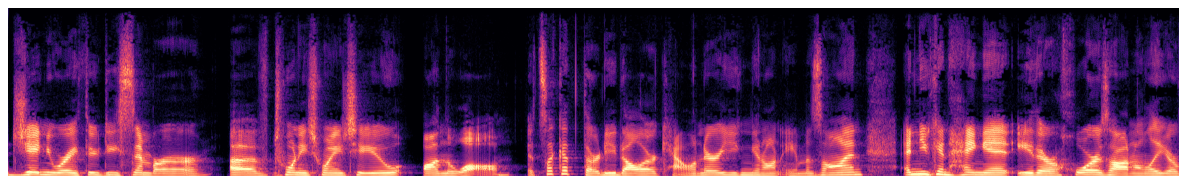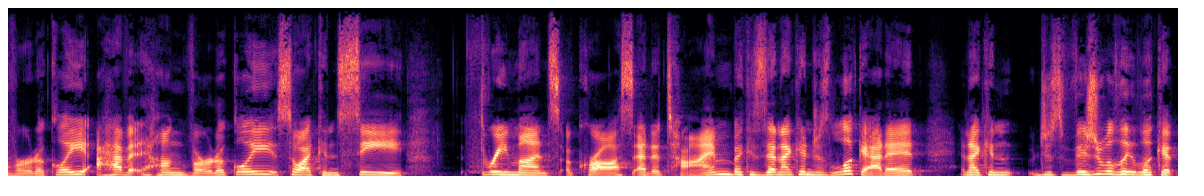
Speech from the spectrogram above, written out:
January through December of 2022 on the wall. It's like a $30 calendar you can get on Amazon and you can hang it either horizontally or vertically. I have it hung vertically so I can see three months across at a time because then I can just look at it and I can just visually look at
